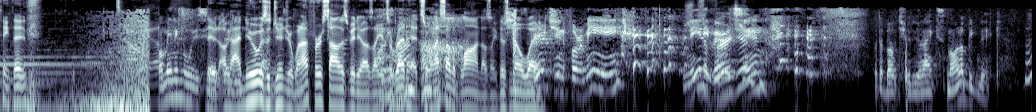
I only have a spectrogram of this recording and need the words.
think that? How many movies Dude, have okay, I knew it was a ginger. When I first saw this video, I was like, "It's a redhead." So when I saw the blonde, I was like, "There's no way." Virgin for me. Nearly a virgin? virgin. What about you? Do you like small or big dick? Hmm?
